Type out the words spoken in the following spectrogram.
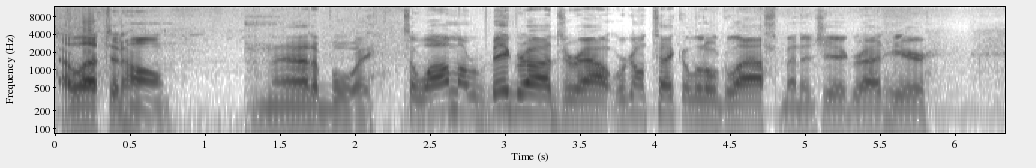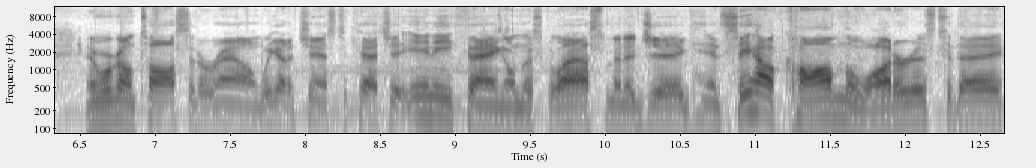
I left it home. Not a boy. So while my big rods are out, we're gonna take a little glass minnow jig right here and we're gonna toss it around. We got a chance to catch anything on this glass minnow jig and see how calm the water is today.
